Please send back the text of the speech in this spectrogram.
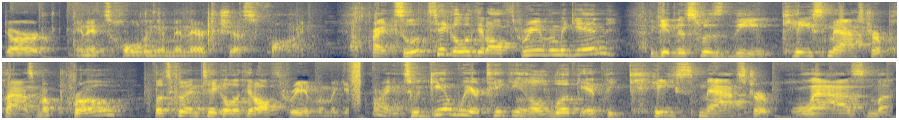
dart and it's holding them in there just fine. All right, so let's take a look at all three of them again. Again, this was the Case Master Plasma Pro. Let's go ahead and take a look at all three of them again. All right, so again, we are taking a look at the Case Master Plasma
